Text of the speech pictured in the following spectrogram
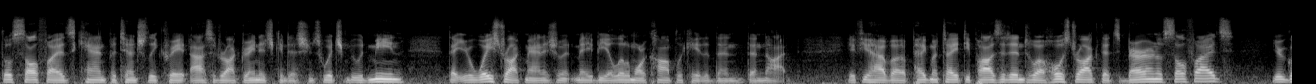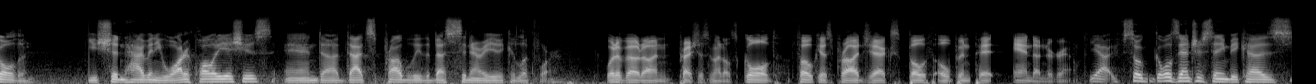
those sulfides can potentially create acid rock drainage conditions, which would mean that your waste rock management may be a little more complicated than, than not. If you have a pegmatite deposited into a host rock that's barren of sulfides, you're golden. You shouldn't have any water quality issues, and uh, that's probably the best scenario you could look for. What about on precious metals? Gold focus projects, both open pit and underground. Yeah, so gold's interesting because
